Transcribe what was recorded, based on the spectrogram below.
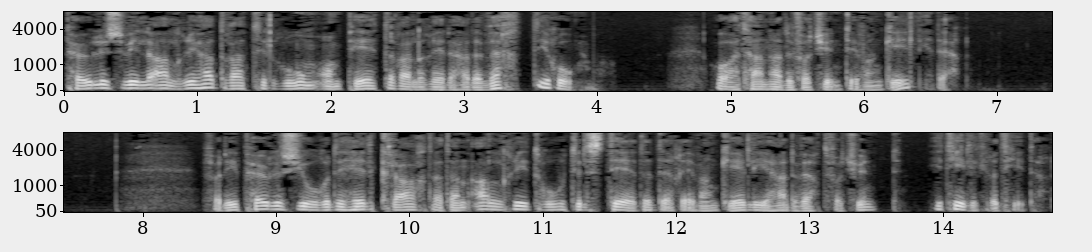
Paulus ville aldri ha dratt til Rom om Peter allerede hadde vært i Rom, og at han hadde forkynt evangeliet der. Fordi Paulus gjorde det helt klart at han aldri dro til stedet der evangeliet hadde vært forkynt i tidligere tider.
